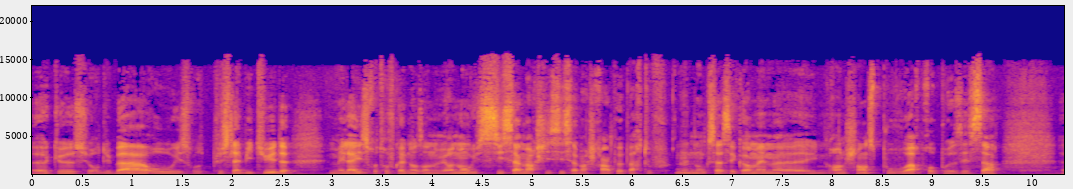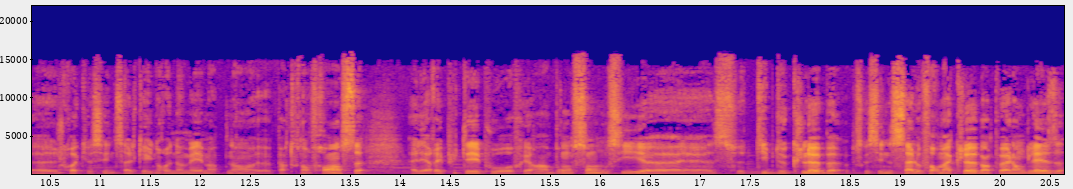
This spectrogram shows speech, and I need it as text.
euh, que sur du bar, où ils ont plus l'habitude. Mais là, ils se retrouvent quand même dans un environnement où si ça marche ici, ça marchera un peu partout. Mmh. Donc ça, c'est quand même euh, une grande chance, pouvoir proposer ça. Euh, je crois que c'est une salle qui a une renommée maintenant partout en France. Elle est réputée pour offrir un bon son aussi. Ce type de club, parce que c'est une salle au format club, un peu à l'anglaise,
